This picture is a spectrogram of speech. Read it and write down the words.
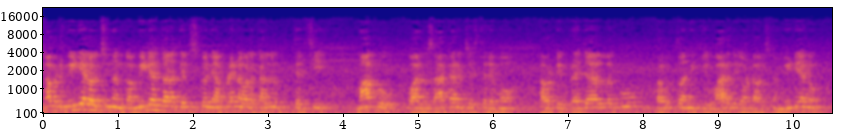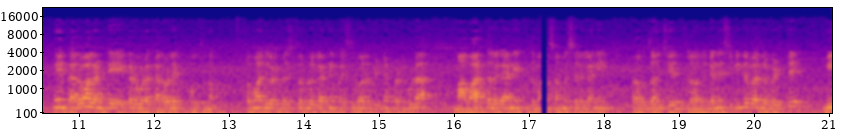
కాబట్టి మీడియాలో వచ్చిందనుకో ఆ మీడియా ద్వారా తెలుసుకొని అప్పుడైనా వాళ్ళ కళ్ళు తెరిచి మాకు వాళ్ళు సహకారం చేస్తారేమో కాబట్టి ప్రజలకు ప్రభుత్వానికి వారధిగా ఉండాల్సిన మీడియాను మేము కలవాలంటే ఎక్కడ కూడా కలవలేకపోతున్నాం. సమాజగూడ కూడా ప్రెస్ క్లబ్లో కానీ ప్రెస్ పెట్టినప్పటికీ కూడా మా వార్తలు కానీ మా సమస్యలు కానీ ప్రభుత్వం చేతిలో ఉంది. కానీ సికింద్రాబాద్లో పెడితే మీ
